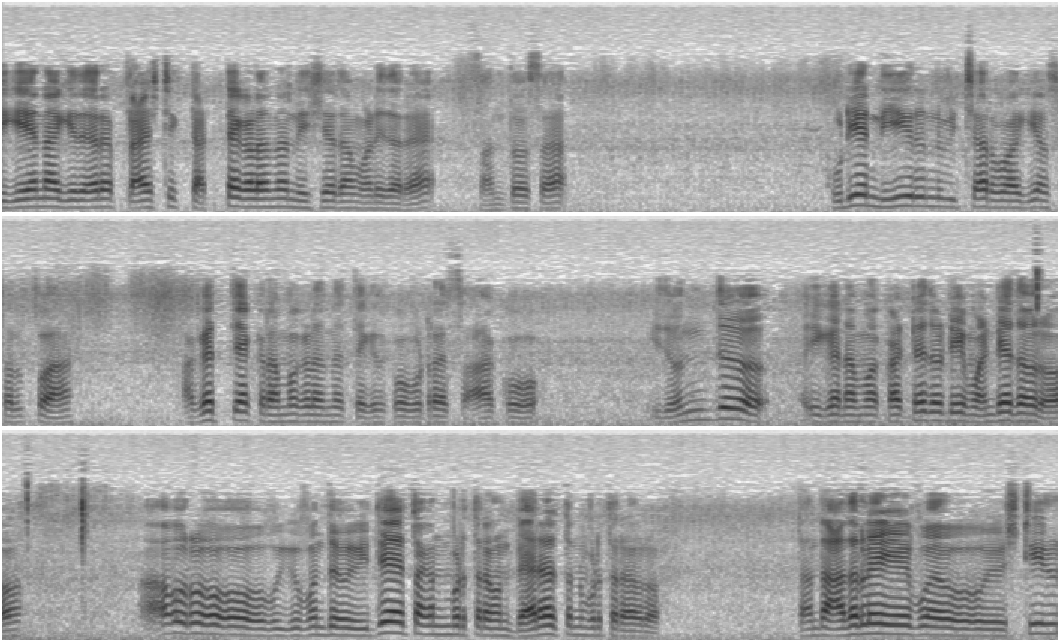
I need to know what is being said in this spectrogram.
ಈಗ ಅಂದರೆ ಪ್ಲಾಸ್ಟಿಕ್ ತಟ್ಟೆಗಳನ್ನು ನಿಷೇಧ ಮಾಡಿದ್ದಾರೆ. ಸಂತೋಷ. ಕುಡಿಯೋ ನೀರಿನ ವಿಚಾರವಾಗಿ ಸ್ವಲ್ಪ ಅಗತ್ಯ ಕ್ರಮಗಳನ್ನು ತೆಗೆದುಕೊಬಿಟ್ರೆ ಸಾಕು. ಇದೊಂದು ಈಗ ನಮ್ಮ ಕಟ್ಟೆದೊಡ್ಡಿ ಮಂಡ್ಯದವರು, ಅವರು ಒಂದು ಇದೇ ತಗೊಂಡ್ಬಿಡ್ತಾರೆ ಒಂದು ಬೇರೆ ತಂದುಬಿಡ್ತಾರೆ ಅವರು. ತಂದು ಅದರಲ್ಲೇ ಸ್ಟೀಲ್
